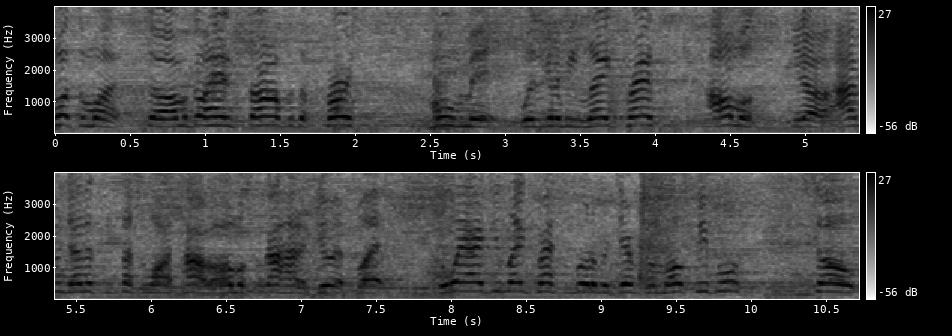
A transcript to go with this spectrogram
once a month. So I'm gonna go ahead and start off with the first movement, which is gonna be leg press. I almost, you know, I haven't done this in such a long time, I almost forgot how to do it, but the way I do leg press is a little bit different from most people. So,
